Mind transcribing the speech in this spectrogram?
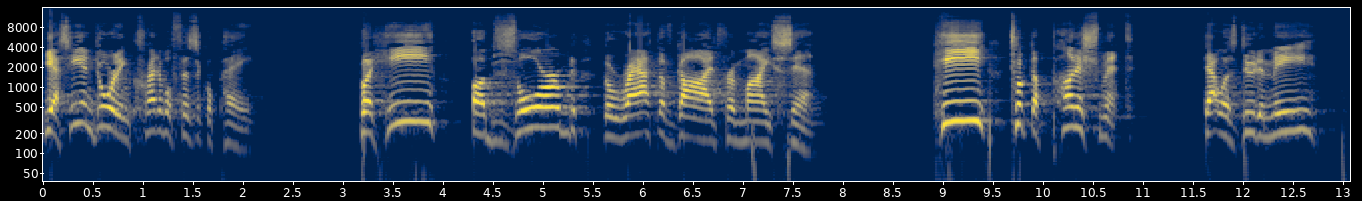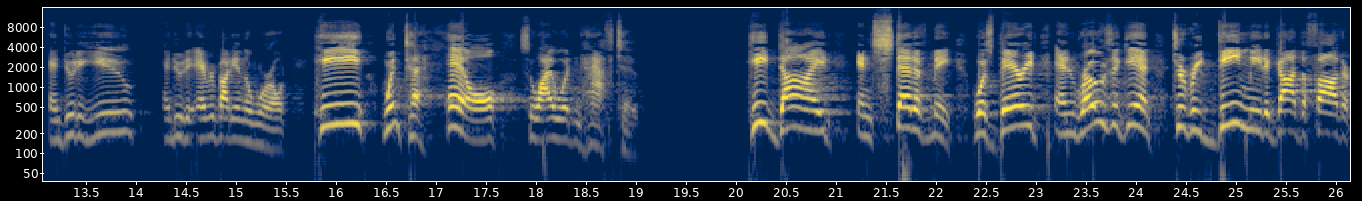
yes, he endured incredible physical pain, but he absorbed the wrath of God for my sin. He took the punishment that was due to me and due to you and due to everybody in the world. He went to hell so I wouldn't have to. He died instead of me, was buried, and rose again to redeem me to God the Father.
